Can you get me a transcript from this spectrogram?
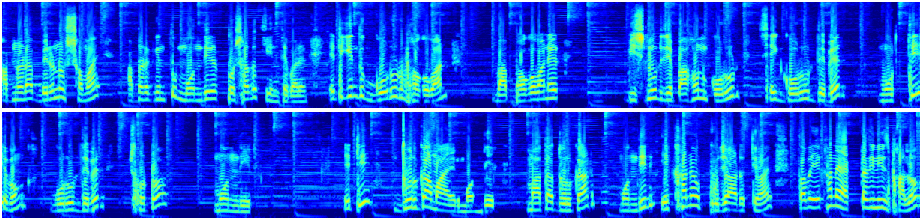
আপনারা বেরোনোর সময় আপনারা কিন্তু মন্দিরের প্রসাদও কিনতে পারেন। এটি কিন্তু গরুর ভগবান বা ভগবানের বিষ্ণুর যে বাহন গরুর, সেই গরুর দেবের মূর্তি এবং গরুর দেবের ছোট মন্দির। এটি দুর্গা মায়ের মন্দির। মাতা দুর্গার মন্দির, এখানেও পূজা আরতি হয়। তবে এখানে একটা জিনিস ভালো,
